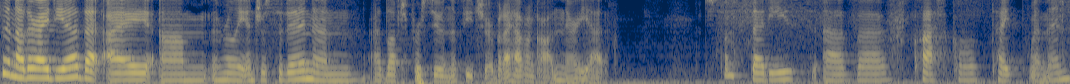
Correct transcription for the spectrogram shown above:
Is another idea that I um, am really interested in and I'd love to pursue in the future, but I haven't gotten there yet. Just some studies of uh, classical type women.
